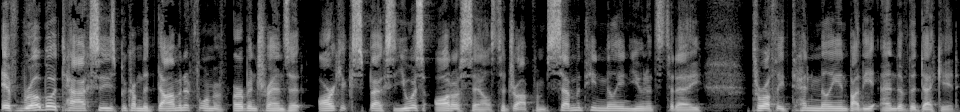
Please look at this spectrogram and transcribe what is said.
If robo taxis become the dominant form of urban transit, ARK expects US auto sales to drop from 17 million units today to roughly 10 million by the end of the decade.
